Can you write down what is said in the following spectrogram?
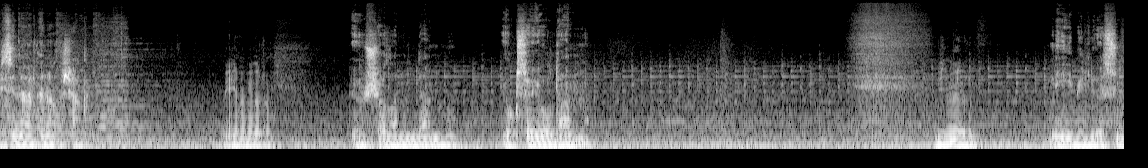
bizi nereden alacak? Bilmiyorum. Dövüş alanından mı? Yoksa yoldan mı? Bilmiyorum. Neyi biliyorsun?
